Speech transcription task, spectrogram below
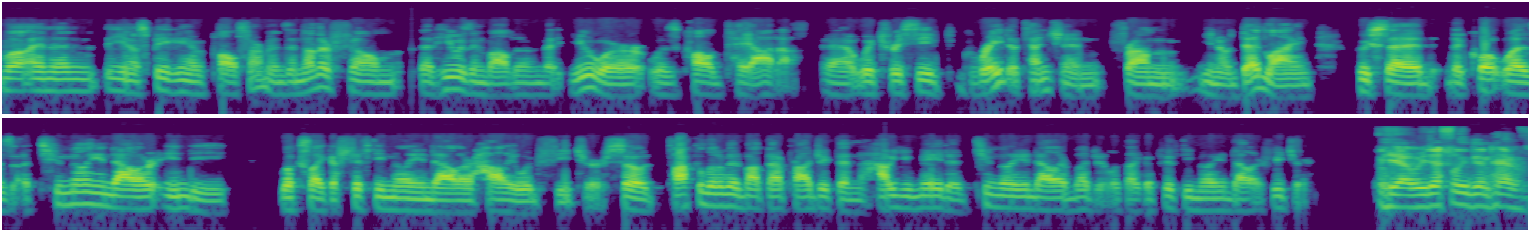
Well, and then you know, speaking of Paul Sirmons, another film that he was involved in that you were was called Te Ata, uh, which received great attention from you know Deadline, who said the quote was a two million dollar indie looks like a $50 million Hollywood feature. So talk a little bit about that project and how you made a $2 million budget look like a $50 million feature. Yeah, we definitely didn't have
